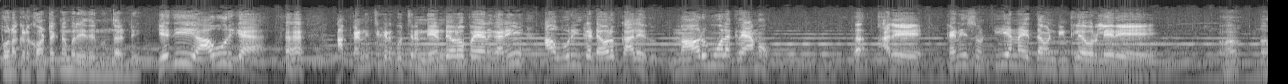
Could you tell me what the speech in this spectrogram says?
పోనీ అక్కడ కాంటాక్ట్ నెంబర్ ఏదైనా ఉందా అండి? ఏది? ఆ ఊరిగా అక్కడి నుంచి ఇక్కడికి వచ్చిన నేను డెవలప్ అయ్యాను కానీ ఆ ఊరు ఇంకా డెవలప్ కాలేదు. మారుమూల గ్రామం. ఆ, అరే కనీసం టీ అన్న ఇద్దామంటే ఇంట్లో ఎవరు లేరే? ఆ, ఆ,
